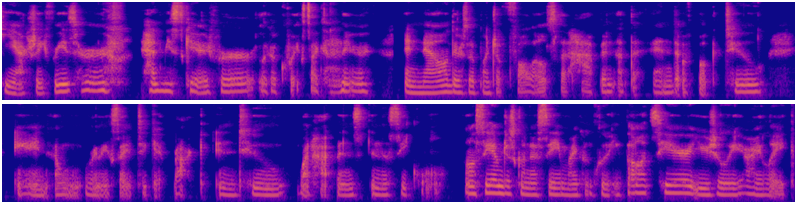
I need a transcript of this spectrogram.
he actually frees her. Had me scared for like a quick second there. And now there's a bunch of fallouts that happen at the end of book two, and I'm really excited to get back into what happens in the sequel. Honestly, I'm just gonna say my concluding thoughts here. Usually I like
